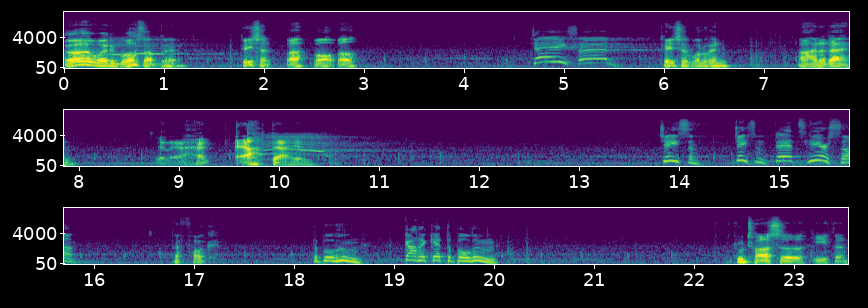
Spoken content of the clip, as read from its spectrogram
Åh, oh, hvor er det morsomt det her. Jason, hvad? Hvor? Hvad? Jason! Jason, hvor er du henne? Nå, han er derhen. Eller ja, han er derhen. Jason! Jason, Dad's here, son! The fuck? The balloon. Gotta get the balloon. Du tossede, Ethan.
